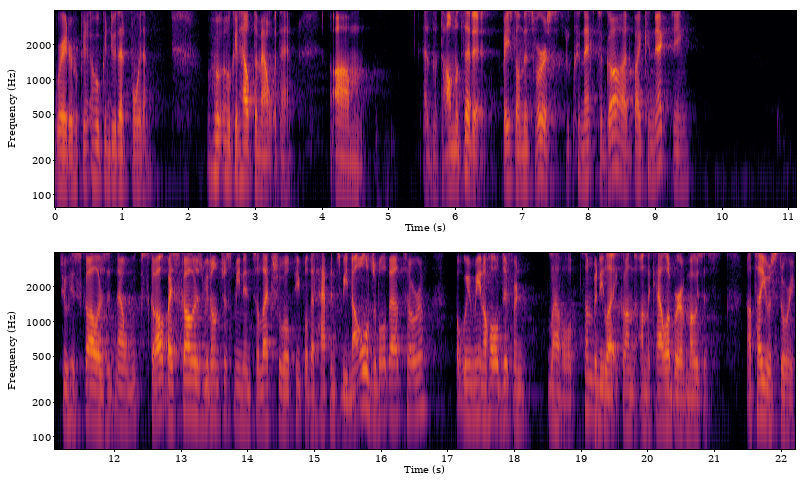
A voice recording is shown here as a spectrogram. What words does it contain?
greater who can who can do that for them, who, who can help them out with that. Um, as the Talmud said it, based on this verse, you connect to God by connecting to his scholars. Now, by scholars, we don't just mean intellectual people that happen to be knowledgeable about Torah, but we mean a whole different level. Somebody like on, on the caliber of Moses. I'll tell you a story.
